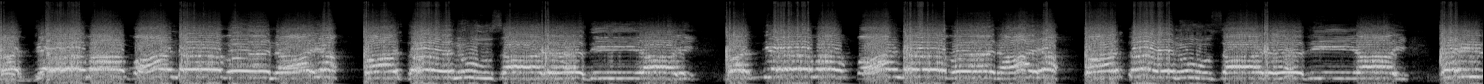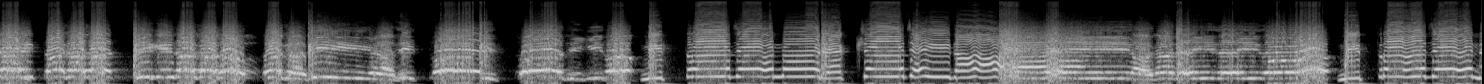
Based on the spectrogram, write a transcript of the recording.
മധ്യമ പാണ്ഡവനായ പാർത്ഥനുസാരഥിയായി മധ്യമ പാണ്ഡവനായ പാർത്ഥനുസാരഥിയായി കൈതൈ തകത ദിഗിതകത തകതീരതിത്തോരിത്തോദിഗിതോ മിത്രജന രക്ഷ ചെയ്ത. മിത്രജന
